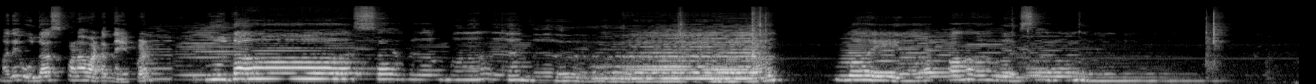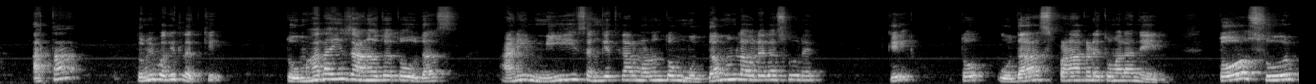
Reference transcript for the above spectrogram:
मध्ये उदासपणा वाटत नाही पण उदासन मन आता तुम्ही बघितलं की तुम्हालाही जाणवतो तो उदास आणि मी संगीतकार म्हणून तो मुद्दामून लावलेला सूर आहे की तो उदासपणाकडे तुम्हाला नेईल तो सूर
